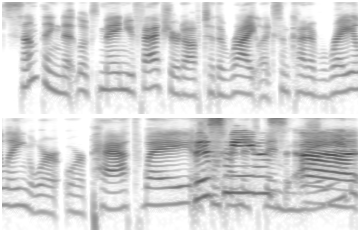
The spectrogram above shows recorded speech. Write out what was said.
something that looks manufactured off to the right, like some kind of railing or or pathway. This some means uh,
